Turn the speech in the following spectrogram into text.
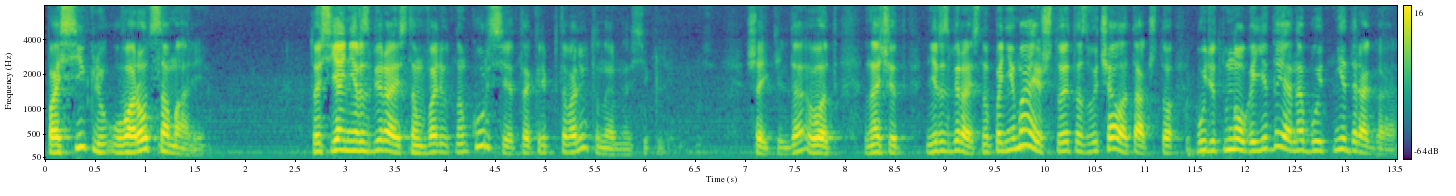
по сиклю у ворот Самарии. То есть я не разбираюсь там в валютном курсе, это криптовалюта, наверное, сикль, шейкель, да, вот, значит, не разбираюсь, но понимаю, что это звучало так, что будет много еды, она будет недорогая.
